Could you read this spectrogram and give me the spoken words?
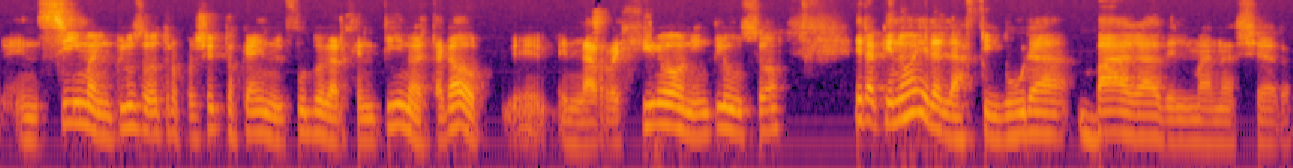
encima incluso de otros proyectos que hay en el fútbol argentino, destacado en la región incluso, era que no era la figura vaga del manager.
